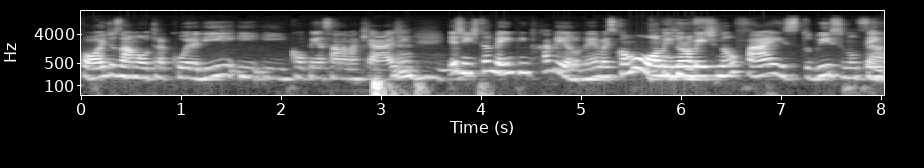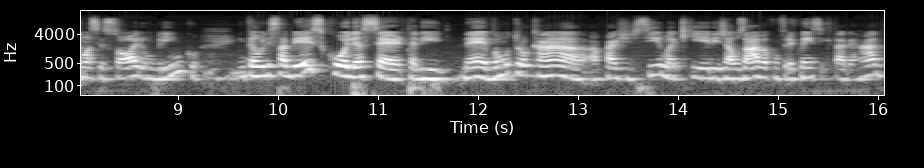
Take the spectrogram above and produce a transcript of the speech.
pode usar uma outra cor ali e, e compensar na maquiagem. E a gente também pinta o cabelo, né? Mas como o homem Isso. normalmente não faz tudo isso, não tem Exato. um acessório, um brinco, então ele saber a escolha certa ali, né? Vamos trocar a parte de cima que ele já usava com frequência e que estava errado.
